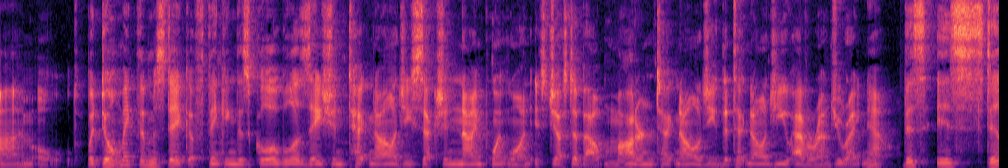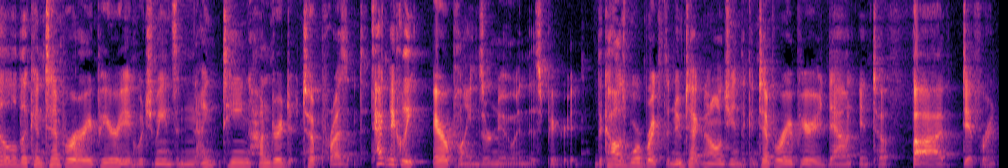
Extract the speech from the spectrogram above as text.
I'm old. But don't make the mistake of thinking this globalization technology section 9.1 is just about modern technology, the technology you have around you right now. This is still the contemporary period, which means 1900 to present. Technically, airplanes are new in this period. The College Board breaks the new technology in the contemporary period down into five different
